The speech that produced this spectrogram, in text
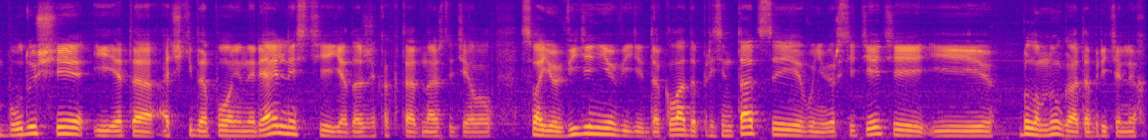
будущее, и это очки дополненной реальности. Я даже как-то однажды делал свое видение в виде доклада, презентации в университете, и было много одобрительных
